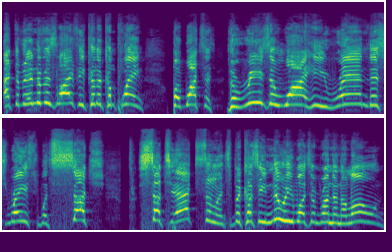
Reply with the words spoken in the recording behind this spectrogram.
At the end of his life, he could have complained, but watch this. The reason why he ran this race with such, such excellence because he knew he wasn't running alone.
